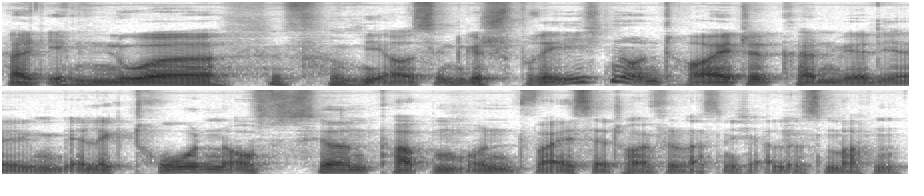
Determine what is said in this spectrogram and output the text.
halt eben nur von mir aus in Gesprächen und heute können wir dir eben Elektroden aufs Hirn pappen und weiß der Teufel was nicht alles machen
